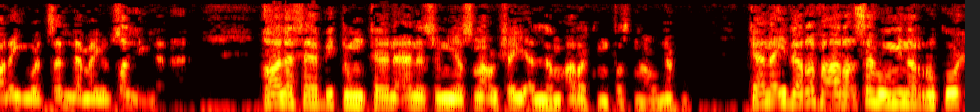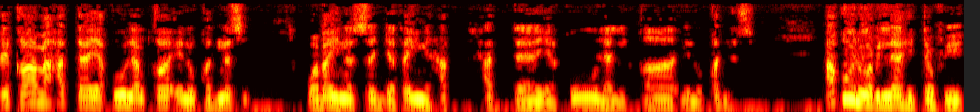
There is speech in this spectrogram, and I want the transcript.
عليه وسلم يصلي لنا. قال ثابت كان أنس يصنع شيئا لم أركم تصنعونه. كان إذا رفع رأسه من الركوع قام حتى يقول القائل قد نسي وبين السجتين حتى يقول القائل قد نسي. أقول وبالله التوفيق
